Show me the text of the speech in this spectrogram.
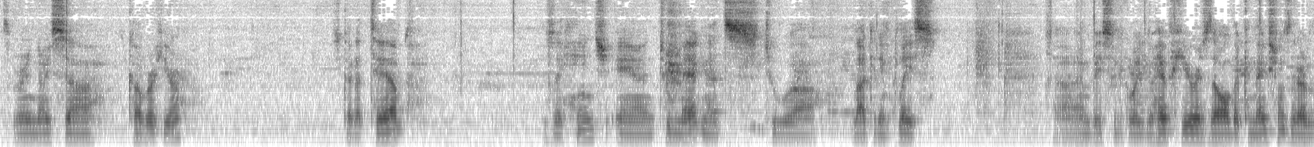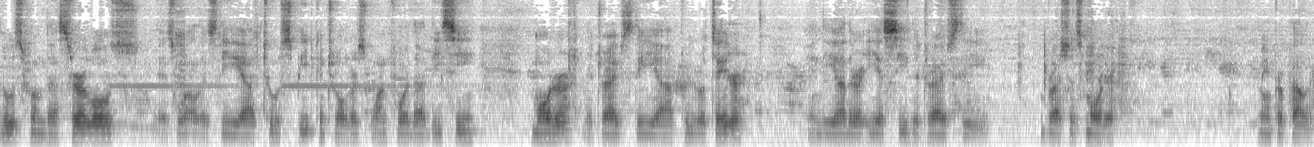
It's a very nice uh, cover here. It's got a tab, there's a hinge and two magnets to uh, lock it in place. Uh, and basically what you have here is all the connections that are loose from the servos as well as the uh, two speed controllers, one for the DC motor that drives the uh, pre-rotator and the other ESC that drives the brushless motor, main propeller.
